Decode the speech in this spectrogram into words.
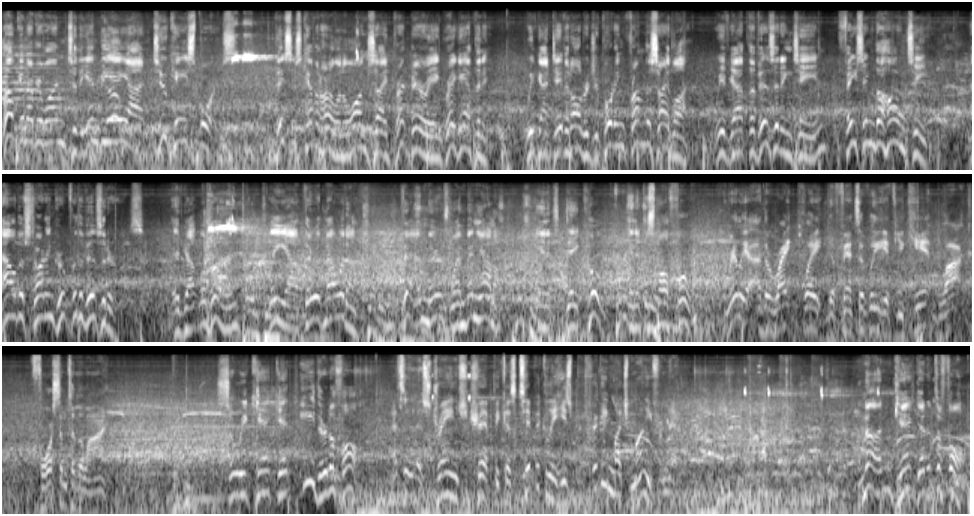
Welcome, everyone, to the NBA on 2K Sports. This is Kevin Harlan alongside Brent Barry and Greg Anthony. We've got David Aldridge reporting from the sideline. We've got the visiting team facing the home team. Now the starting group for the visitors. They've got Laverne, Lee out there with Maledon. Then there's Wembanyama. And it's De Colo and it's a small forward. Really, the right play defensively. If you can't block, force them to the line. So we can't get either to fall. That's a, a strange trip because typically he's pretty much money from there. Nunn can't get it to fall.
